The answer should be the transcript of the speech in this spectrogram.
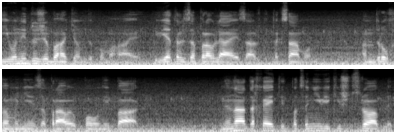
І вони дуже багатьом допомагають. І Вєтель заправляє завжди. Так само Андруха мені заправив повний бак. Не треба хейтити пацанів, які щось роблять.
